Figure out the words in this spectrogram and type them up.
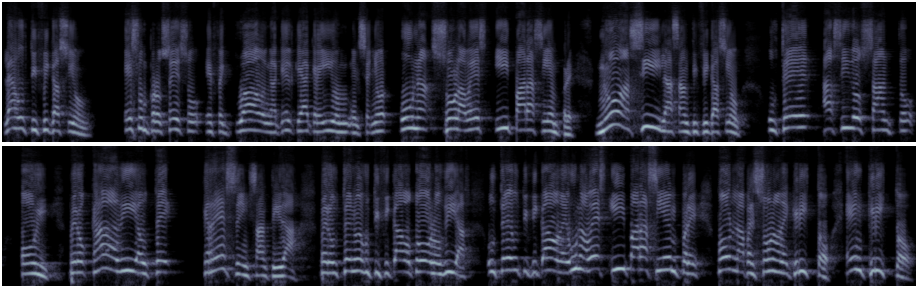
La justificación es un proceso efectuado en aquel que ha creído en el Señor una sola vez y para siempre. No así la santificación. Usted ha sido santo hoy, pero cada día usted crece en santidad, pero usted no es justificado todos los días. Usted es justificado de una vez y para siempre por la persona de Cristo, en Cristo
